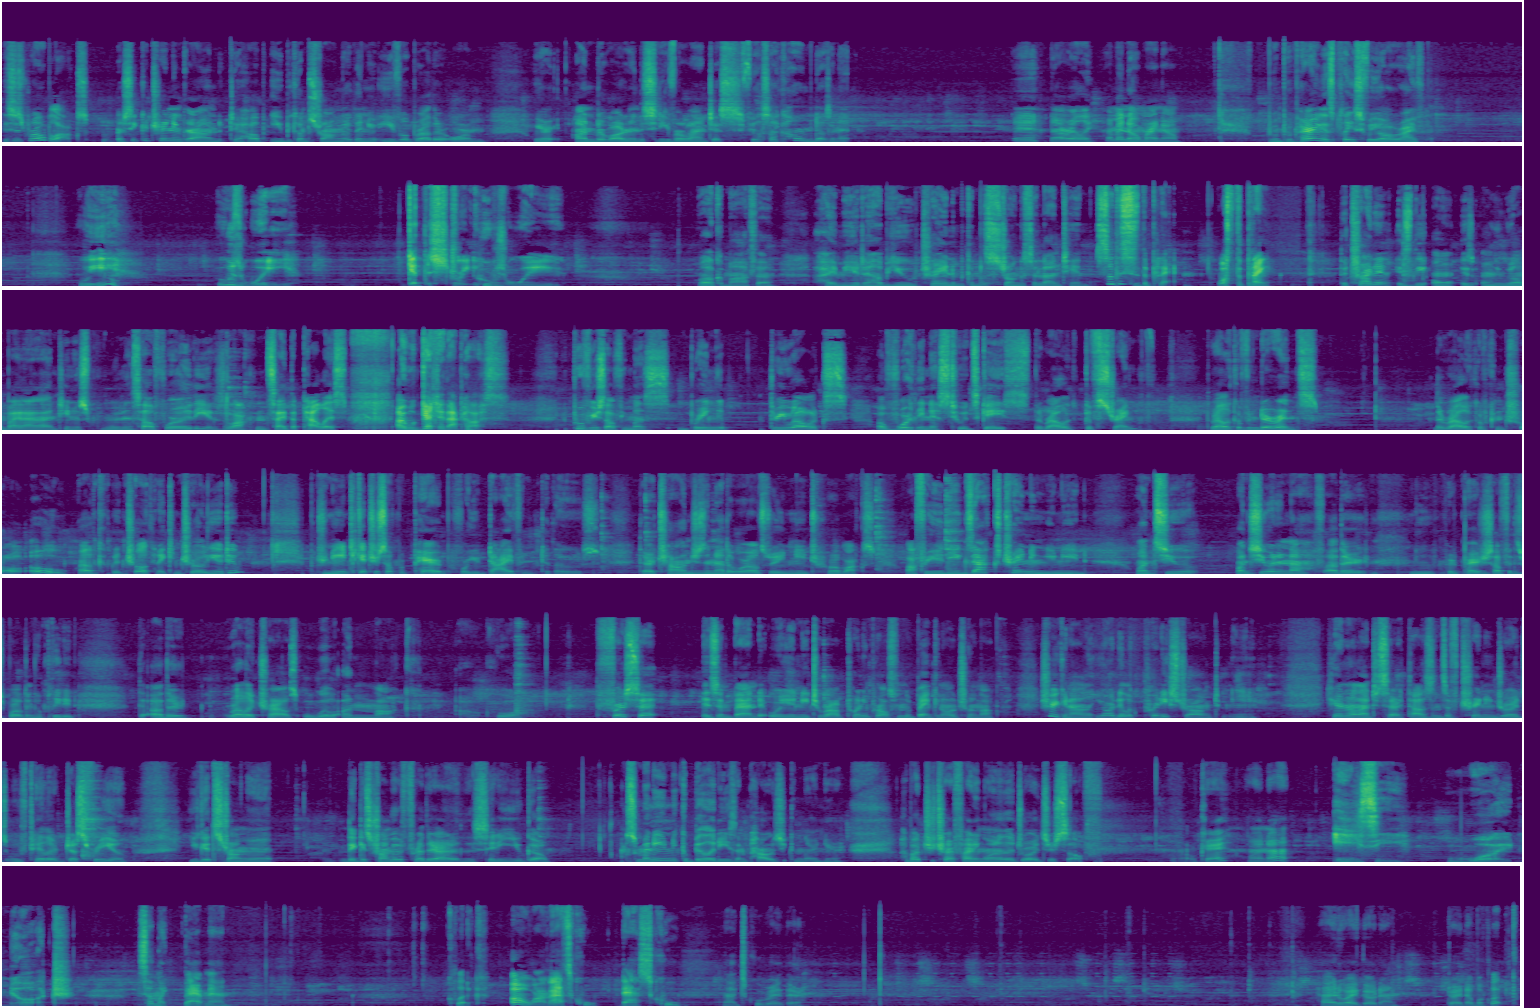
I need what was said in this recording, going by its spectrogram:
This is Roblox, our secret training ground to help you become stronger than your evil brother, Orm. We are underwater in the city of Atlantis. Feels like home, doesn't it? Eh, not really. I'm in home right now. We've been preparing this place for your arrival. We? Who's we? Get this straight. Who's we? Welcome, Arthur. I am here to help you train and become the strongest Atlantean. So this is the plan. What's the plan? The trident is the is only wielded by the Atlantean who's proven himself worthy and is locked inside the palace. I will get to that palace. To prove yourself, you must bring three relics of worthiness to its gaze. The relic of strength, the relic of endurance, the relic of control. Oh, relic of control. Can I control you too? You need to get yourself prepared before you dive into those. There are challenges in other worlds where you need to Roblox will offer you the exact training you need. Once you once you and enough other you prepared yourself for this world and completed, the other relic trials will unlock. Oh, cool. The first set is in Bandit, where you need to rob 20 pearls from the bank in order to unlock. Sure, you can, Alan. You already look pretty strong to me. Here in Atlantis, there are thousands of training droids we've tailored just for you. You get stronger. They get stronger the further out of the city you go. So many unique abilities and powers you can learn here. How about you try fighting one of the droids yourself? Okay, why not? Easy. Why not? You sound like Batman. Click. Oh, wow, that's cool. That's cool. That's cool right there. How do I go down? Do I double click?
